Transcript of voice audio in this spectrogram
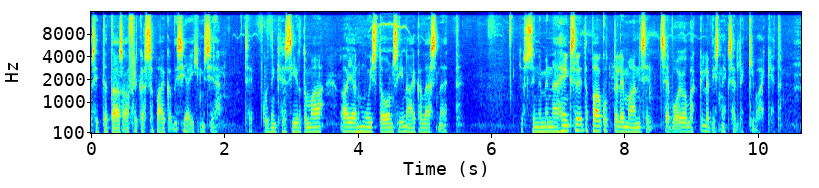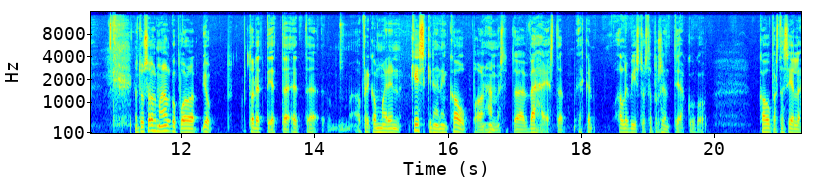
sitten taas Afrikassa paikallisia ihmisiä. Se kuitenkin se siirtomaa ajan muisto on siinä aika läsnä, että jos sinne mennään henkseleitä paukuttelemaan, niin se, se voi olla kyllä bisneksellekin vaikeaa. No tuossa ohjelman alkupuolella jo todettiin, että, että Afrikan maiden keskinäinen kauppa on hämmästyttävän vähäistä, ehkä alle 15 prosenttia koko kaupasta siellä.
